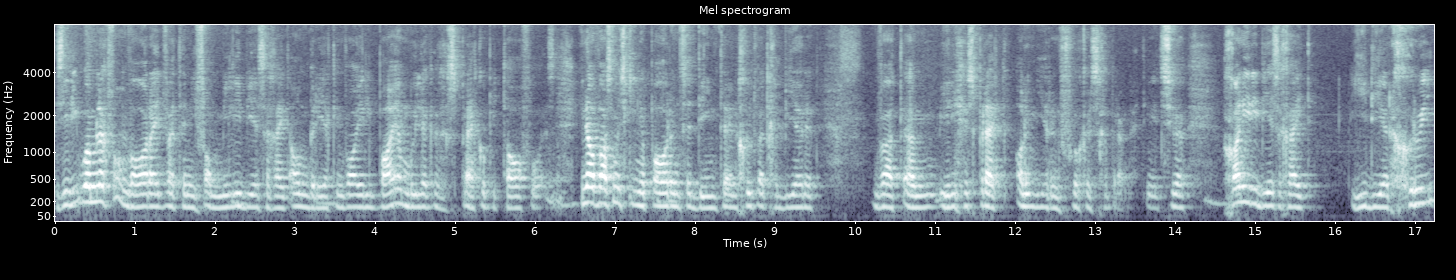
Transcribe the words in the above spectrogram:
dis hierdie oomblik van waarheid wat in die familiebesigheid aanbreek en waar hierdie baie moeilike gesprek op die tafel is en daar was miskien 'n paar insidente en goed wat gebeur het wat ehm um, hierdie gesprek al hoe meer in fokus gebring het. Jy weet, so gaan hierdie besigheid hierdeur groei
